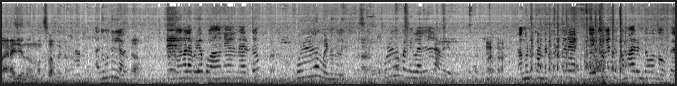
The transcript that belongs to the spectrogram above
മാനേജ് ചെയ്യുന്നതെന്ന് മനസ്സിലാവുന്നില്ല. അതുകൊണ്ടില്ല ഞങ്ങൾ എവിടെയാ പോകാൻ നേരത്ത്? ഫുള്ളും പെണ്ണുങ്ങൾ. ഫുള്ളും പെണ്ണുങ്ങളെല്ലാം വരും അങ്ങോട്ട് കണ്ടക്ടർ ഇങ്ങനെ ഏതെങ്കിലും ചെക്കന്മാരുണ്ടോ നോക്കുക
